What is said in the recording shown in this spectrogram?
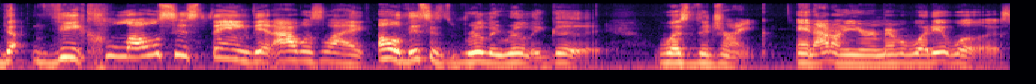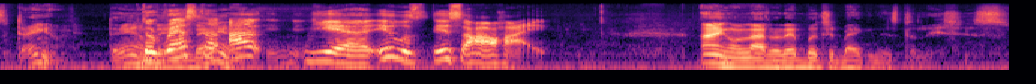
The the closest thing that I was like, oh, this is really, really good was the drink. And I don't even remember what it was. Damn. Damn. The damn, rest damn. of I yeah, it was it's all hype. I ain't gonna lie though, that butcher bacon is delicious.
